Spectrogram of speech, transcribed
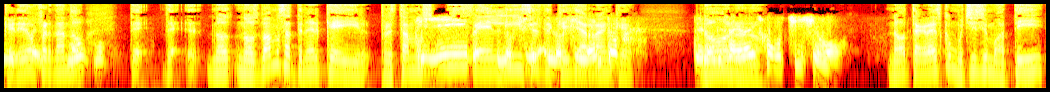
Querido eh, Fernando, nos vamos a tener que ir, pero estamos felices de que ya arranque. Pero les agradezco muchísimo. No, te agradezco muchísimo a ti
